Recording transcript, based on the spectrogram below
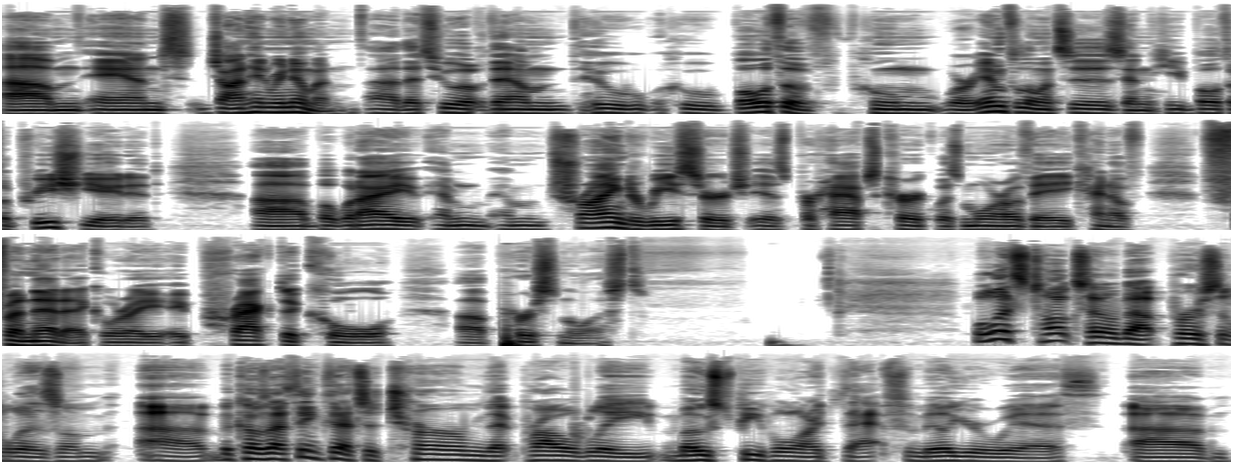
um, and John Henry Newman, uh, the two of them, who who both of whom were influences, and he both appreciated. Uh, but what I am, am, trying to research is perhaps Kirk was more of a kind of phronetic or a, a practical uh, personalist. Well, let's talk some about personalism uh, because I think that's a term that probably most people aren't that familiar with. Um,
